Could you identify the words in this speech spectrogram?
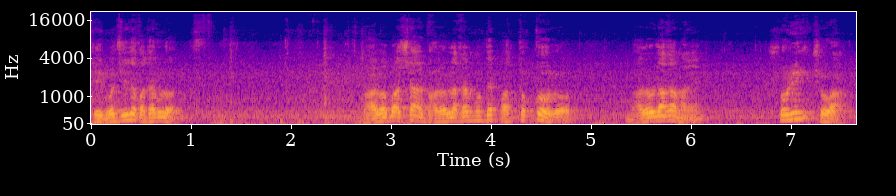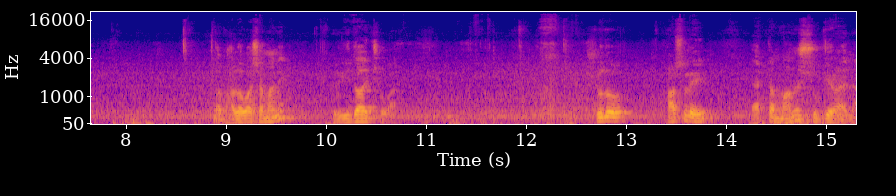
ঠিক বলছি তো কথাগুলো। ভালোবাসা আর ভালো লাগার মধ্যে পার্থক্য হলো, ভালো লাগা মানে শরীর ছোঁয়া। আর ভালোবাসা মানে হৃদয় ছোঁয়া। শুধু হাসলেই একটা মানুষ সুখী হয় না।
